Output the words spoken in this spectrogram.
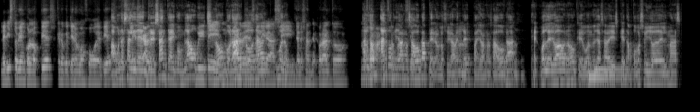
Le he visto bien con los pies, creo que tiene buen juego de pies. Alguna salida interesante ahí con Blaovic, ¿no? Por alto. salidas, sí, interesantes por alto. algo, que llevarnos a boca, pero lógicamente, mm. para llevarnos a boca, el gol de Joao, ¿no? Que bueno, ya sabéis que tampoco soy yo el más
